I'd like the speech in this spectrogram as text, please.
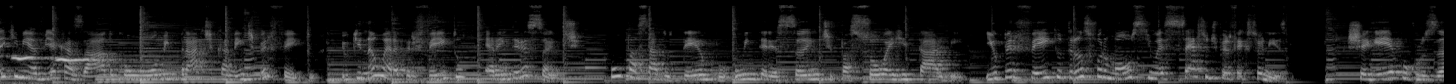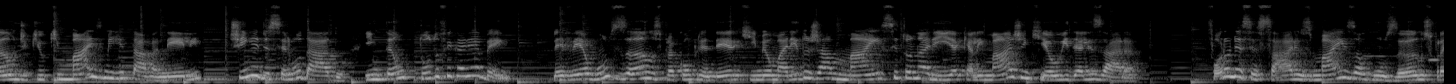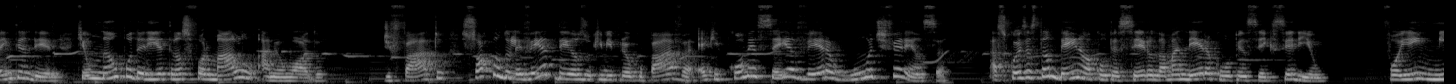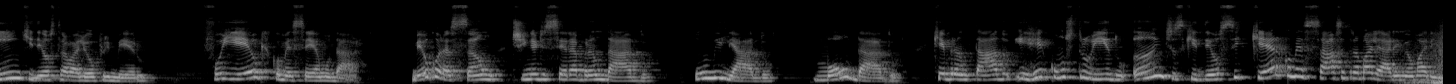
pensei que me havia casado com um homem praticamente perfeito, e o que não era perfeito era interessante. Com o passar do tempo, o interessante passou a irritar-me e o perfeito transformou-se em um excesso de perfeccionismo. Cheguei à conclusão de que o que mais me irritava nele tinha de ser mudado, então tudo ficaria bem. Levei alguns anos para compreender que meu marido jamais se tornaria aquela imagem que eu idealizara. Foram necessários mais alguns anos para entender que eu não poderia transformá-lo a meu modo. De fato, só quando levei a Deus o que me preocupava é que comecei a ver alguma diferença. As coisas também não aconteceram da maneira como pensei que seriam. Foi em mim que Deus trabalhou primeiro. Fui eu que comecei a mudar. Meu coração tinha de ser abrandado, humilhado, moldado, quebrantado e reconstruído antes que Deus sequer começasse a trabalhar em meu marido.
